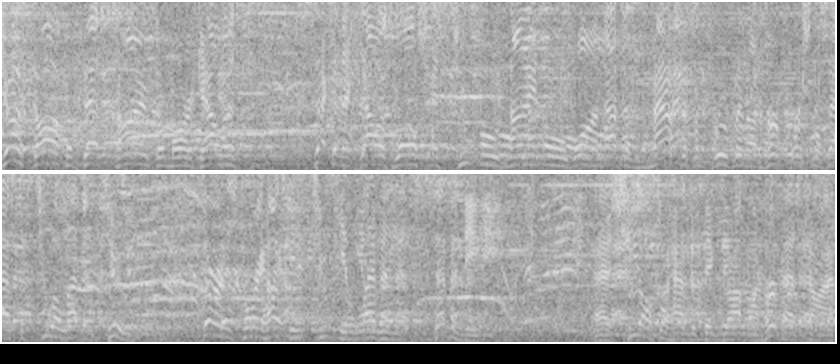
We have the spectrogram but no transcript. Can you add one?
Just off a best time for Margalis. Second Alex Walsh at 209.01. That's a massive improvement on her personal best of 211.2. Third is Torri Huske at 211.70. As she also has a big drop on her best time.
